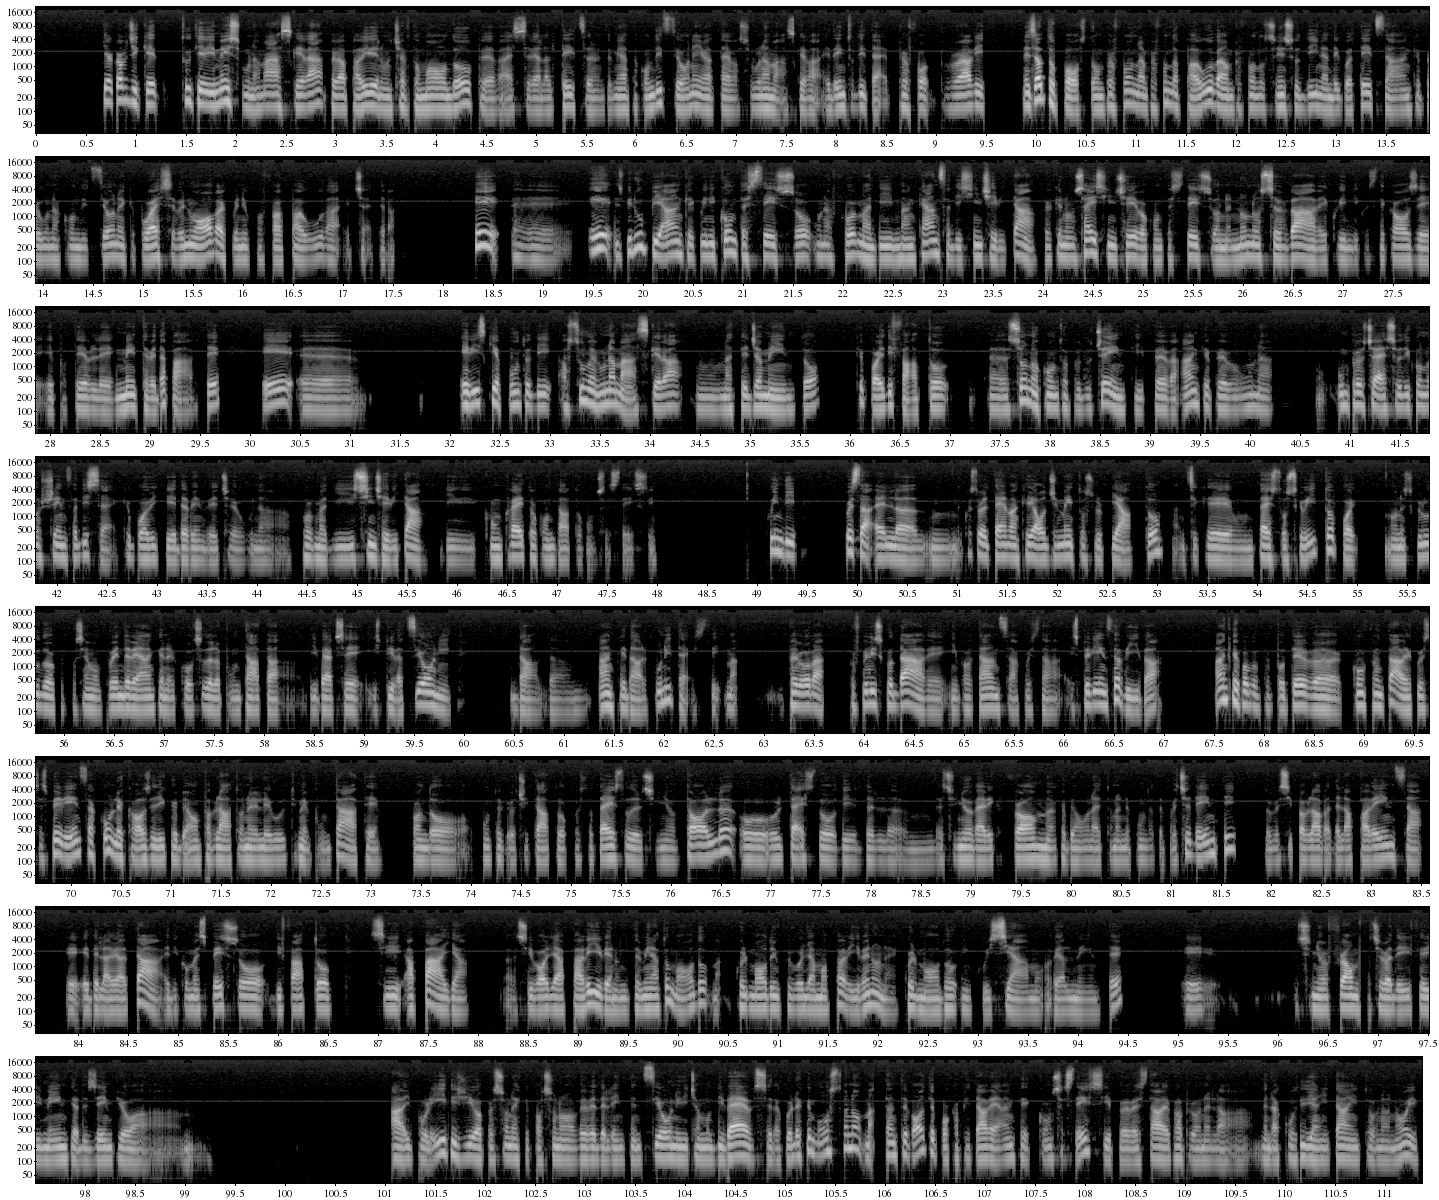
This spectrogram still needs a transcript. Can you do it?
ti accorgi che tu ti eri messo una maschera per apparire in un certo modo, per essere all'altezza di una determinata condizione, in realtà era solo una maschera e dentro di te provavi l'esatto opposto, un profondo, una profonda paura, un profondo senso di inadeguatezza anche per una condizione che può essere nuova e quindi può far paura, eccetera e, eh, e sviluppi anche quindi con te stesso una forma di mancanza di sincerità, perché non sei sincero con te stesso nel non osservare quindi queste cose e poterle mettere da parte e, eh, e rischi appunto di assumere una maschera, un atteggiamento che poi di fatto eh, sono controproducenti per, anche per una, un processo di conoscenza di sé che può richiedere invece una forma di sincerità, di concreto contatto con se stessi. Quindi è il, mm, questo è il tema che oggi metto sul piatto, anziché un testo scritto, poi non escludo che possiamo prendere anche nel corso della puntata diverse ispirazioni da, da, anche da alcuni testi, ma per ora preferisco dare importanza a questa esperienza viva anche proprio per poter confrontare questa esperienza con le cose di cui abbiamo parlato nelle ultime puntate, quando appunto vi ho citato questo testo del signor Toll o il testo di, del, del, signor Eric Fromm che abbiamo letto nelle puntate precedenti, dove si parlava dell'apparenza e, e della realtà e di come spesso di fatto si appaia, eh, si voglia apparire in un determinato modo, ma quel modo in cui vogliamo apparire non è quel modo in cui siamo realmente. E il signor Fromm faceva dei riferimenti ad esempio a ai politici o a persone che possono avere delle intenzioni, diciamo, diverse da quelle che mostrano, ma tante volte può capitare anche con se stessi, per restare proprio nella, nella quotidianità intorno a noi,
